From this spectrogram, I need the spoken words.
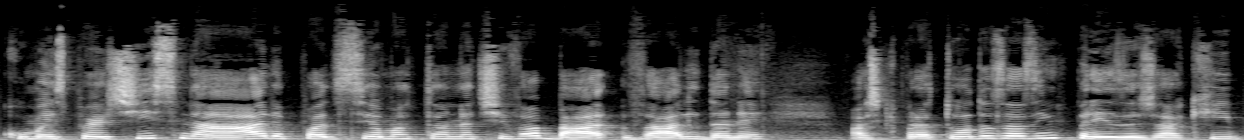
com uma expertise na área, pode ser uma alternativa válida, né? Acho que para todas as empresas, já que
